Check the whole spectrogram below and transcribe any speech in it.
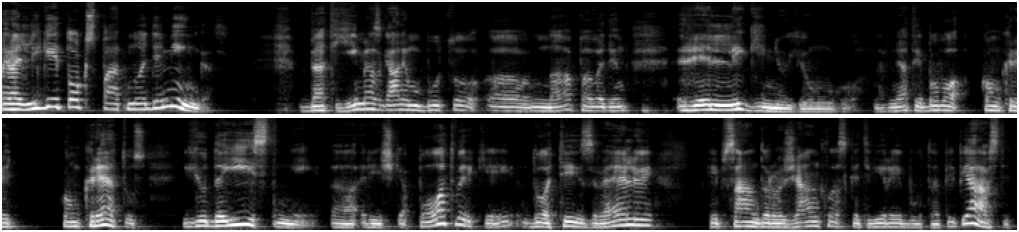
yra lygiai toks pat nuodėmingas bet jį mes galim būtų, na, pavadinti religiniu jungu. Ar ne? Tai buvo konkre, konkretus judaistiniai, reiškia, potvarkiai duoti Izraeliui kaip sandoro ženklas, kad vyrai būtų apipjaustyti.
